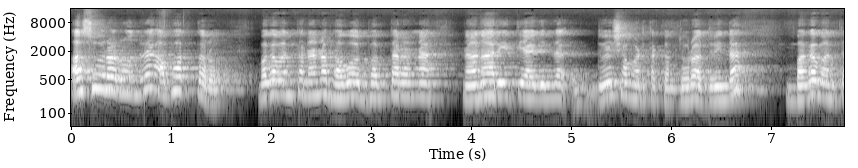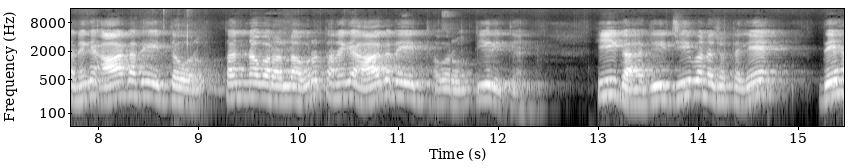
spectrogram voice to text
ಅಸುರರು ಅಂದರೆ ಅಭಕ್ತರು. ಭಗವಂತನನ್ನು, ಭಗವದ್ಭಕ್ತರನ್ನು ನಾನಾ ರೀತಿಯಾಗಿಂದ ದ್ವೇಷ ಮಾಡ್ತಕ್ಕಂಥವ್ರು. ಅದರಿಂದ ಭಗವಂತನಿಗೆ ಆಗದೇ ಇದ್ದವರು. ತನ್ನವರಲ್ಲ ಅವರು, ತನಗೆ ಆಗದೇ ಇದ್ದವರು ಅಂತ ಈ ರೀತಿಯಾಗಿ. ಹೀಗಾಗಿ ಜೀವನ ಜೊತೆಗೆ ದೇಹ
